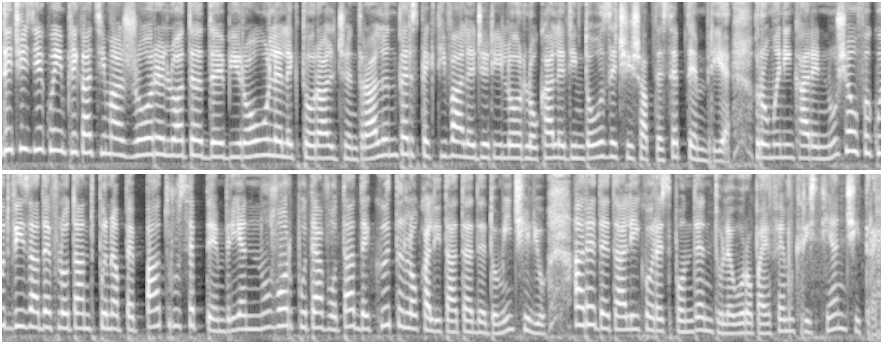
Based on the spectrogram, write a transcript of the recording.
Decizie cu implicații majore luată de Biroul Electoral Central în perspectiva alegerilor locale din 27 septembrie. Românii care nu și-au făcut viza de flotant până pe 4 septembrie nu vor putea vota decât în localitatea de domiciliu. Are detalii corespondentul Europa FM Cristian Cristian Citre.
